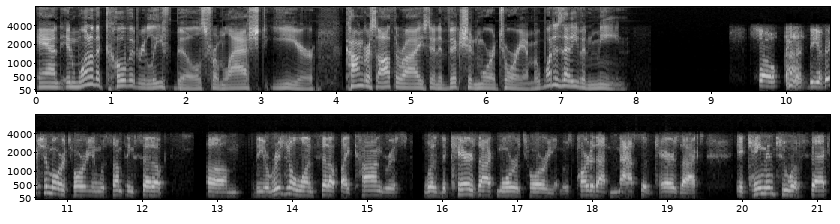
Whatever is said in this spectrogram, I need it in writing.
And in one of the COVID relief bills from last year, Congress authorized an eviction moratorium. But what does that even mean? So, the eviction moratorium was something set up. Um, the original one set up by Congress was the CARES Act moratorium. It was part of that massive CARES Act. It came into effect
